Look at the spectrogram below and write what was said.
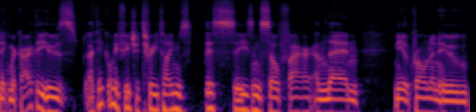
Nick McCarthy, who's I think only featured three times this season so far, and then Neil Cronin, who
